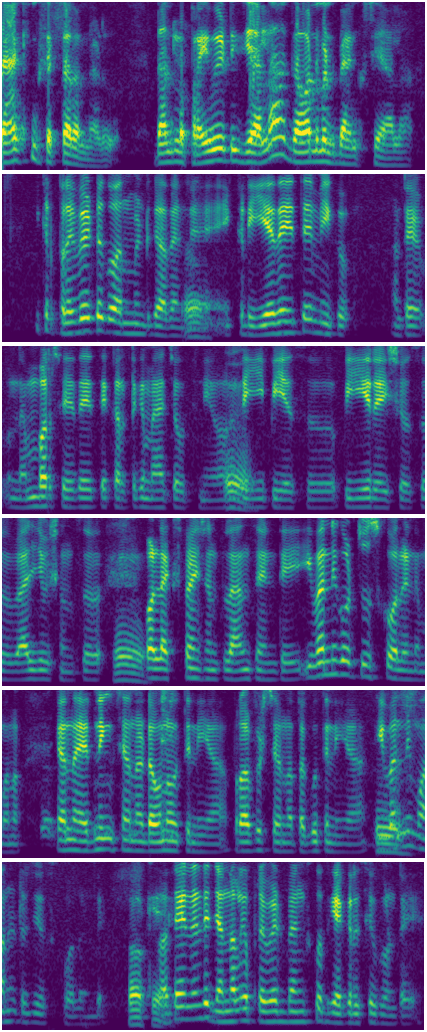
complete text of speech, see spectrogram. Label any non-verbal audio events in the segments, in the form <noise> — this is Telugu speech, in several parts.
బ్యాంకింగ్ సెక్టర్ అన్నాడు. దాంట్లో ప్రైవేట్ చేయాలా గవర్నమెంట్ బ్యాంక్స్ చేయాలా? ఇక్కడ ప్రైవేట్ గవర్నమెంట్ కాదండి. ఇక్కడ ఏదైతే మీకు అంటే నెంబర్స్ ఏదైతే కరెక్ట్గా మ్యాచ్ అవుతున్నాయో అంటే ఈపీఎస్ పిఈ రేషియోస్ వాల్యుయేషన్స్. వాళ్ళ ఎక్స్పాన్షన్ ప్లాన్స్ ఏంటి ఇవన్నీ కూడా చూసుకోవాలండి మనం. ఏమైనా ఎర్నింగ్స్ ఏమైనా డౌన్ అవుతున్నాయా ప్రాఫిట్స్ ఏమైనా తగ్గుతున్నాయా ఇవన్నీ మానిటర్ చేసుకోవాలండి. ఓకే. అదే ఏంటంటే జనరల్గా ప్రైవేట్ బ్యాంక్స్ కొద్దిగా ఉంటాయి.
